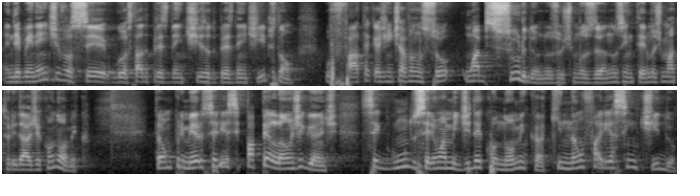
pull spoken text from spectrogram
Independente de você gostar do presidente X ou do presidente Y, o fato é que a gente avançou um absurdo nos últimos anos em termos de maturidade econômica. Então, primeiro seria esse papelão gigante. Segundo, seria uma medida econômica que não faria sentido.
